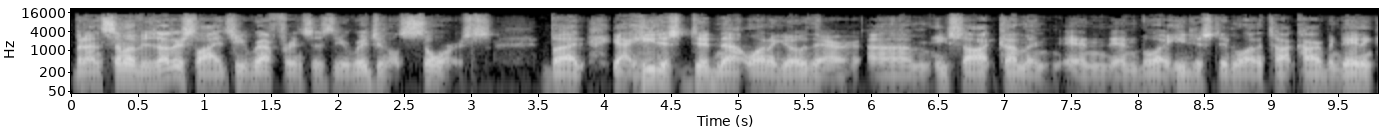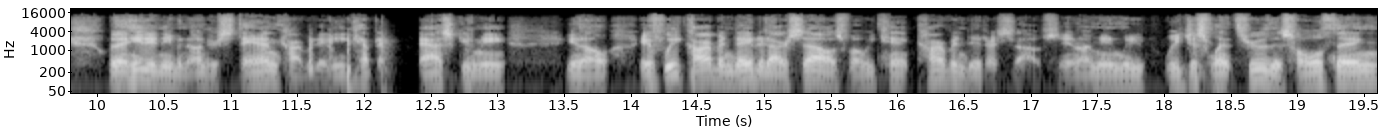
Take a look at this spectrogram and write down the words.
but on some of his other slides he references the original source. But yeah, he just did not want to go there. Um, he saw it coming, and and boy, he just didn't want to talk carbon dating. Well, then he didn't even understand carbon dating. He kept asking me, you know, if we carbon dated ourselves, well, we can't carbon date ourselves. You know, I mean, we, we just went through this whole thing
